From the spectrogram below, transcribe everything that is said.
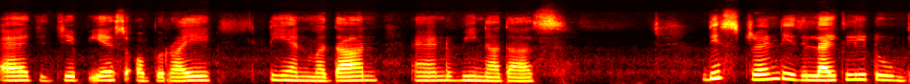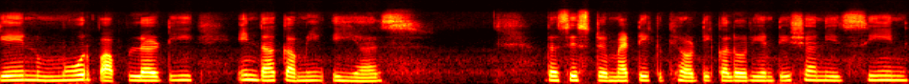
as J.P.S. Uberoi, T.N. Madan and Veena Das. This trend is likely to gain more popularity in the coming years. The systematic theoretical orientation is seen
